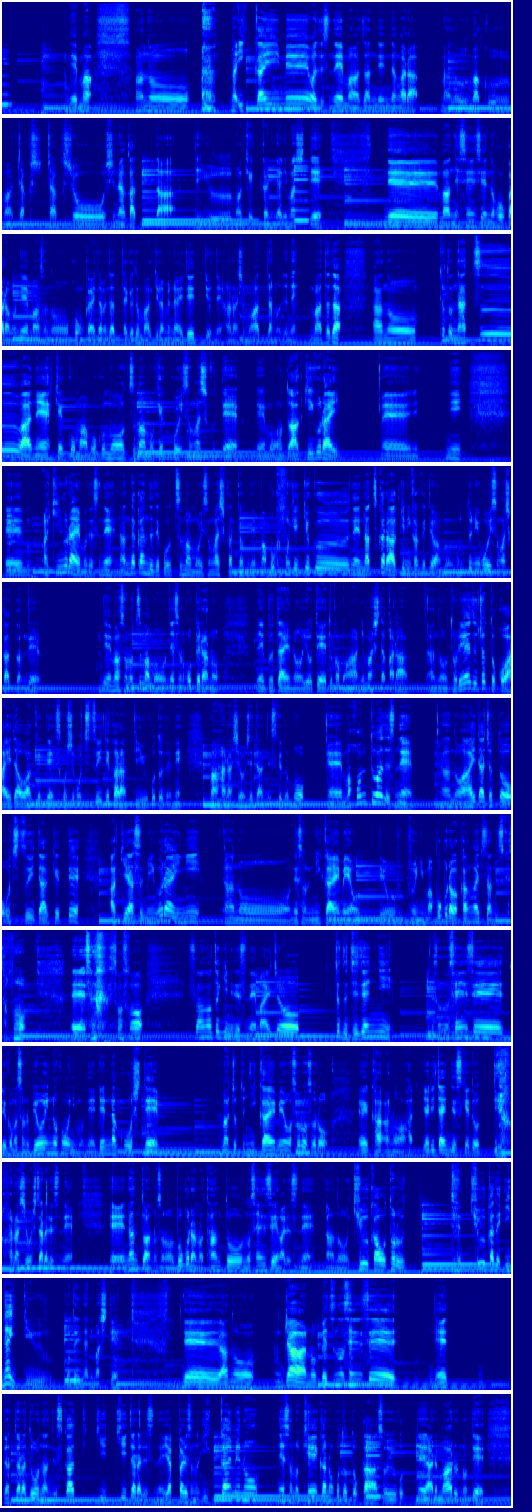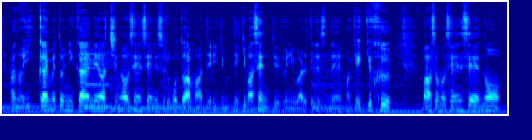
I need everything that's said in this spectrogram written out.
でまああのまあ、1回目はですね、まあ、残念ながらあのうまく、まあ、着着床しなかったっていう、まあ、結果になりましてでまあね先生の方からもね、まあ、その今回ダメだったけども諦めないでっていうね話もあったのでね。まあただあのちょっと夏はね結構まあ僕も妻も結構忙しくてでもうほんと秋ぐらい、えー、にえー、秋ぐらいもですねなんだかんだでこう妻も忙しかったんで、まあ、僕も結局ね夏から秋にかけてはもう本当にこう忙しかったんででまあその妻もねそのオペラのね、舞台の予定とかもありましたからあのとりあえずちょっとこう間を空けて少し落ち着いてからっていうことでね、まあ、話をしてたんですけども、えー、まあ、本当はですねあの間ちょっと落ち着いて開けて秋休みぐらいにあのー、ね、その2回目をっていうふうに、まあ、僕らは考えてたんですけども、えー、そのその時にですね、まあ、一応ちょっと事前にその先生というかまあその病院の方にもね連絡をしてまあ、ちょっと2回目をそろそろ、えー、かあのやりたいんですけどっていう話をしたらですね、えー、なんとあのその僕らの担当の先生がですねあの休暇を取る休暇でいないっていうことになりましてであのじゃああの別の先生でだったらどうなんですか？って聞いたらですねやっぱりその1回目の,、ね、その経過のこととかそういう、ね、あれもあるのであの1回目と2回目は違う先生にすることはまあできできませんっていうふうに言われてですね、まあ、結局、まあ、その先生の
